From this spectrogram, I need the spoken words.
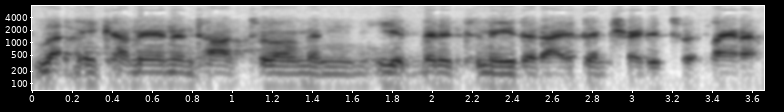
let me come in and talk to him. And he admitted to me that I had been traded to Atlanta.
